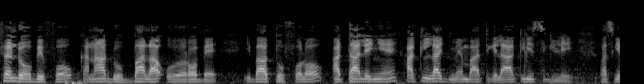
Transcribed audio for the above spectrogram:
fɛn dɔw bɛ fɔ kana don ba o yɔrɔ bɛɛ i b'a to fɔlɔ a taalen ɲɛ hakilila jumɛn b'a la hakili sigilen parce que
